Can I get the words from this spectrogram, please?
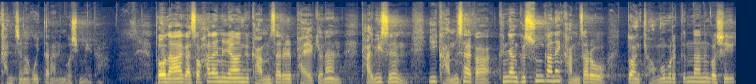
간증하고 있다라는 것입니다. 더 나아가서 하나님을 향한 그 감사를 발견한 다윗은 이 감사가 그냥 그 순간의 감사로 또한 경험으로 끝나는 것이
